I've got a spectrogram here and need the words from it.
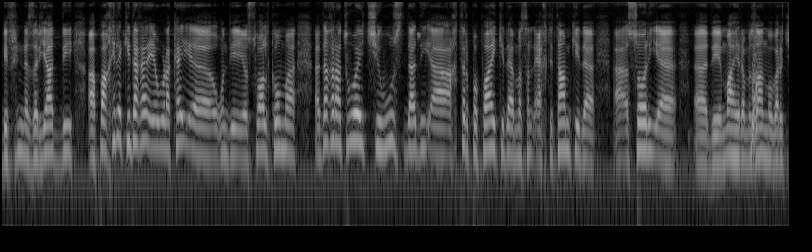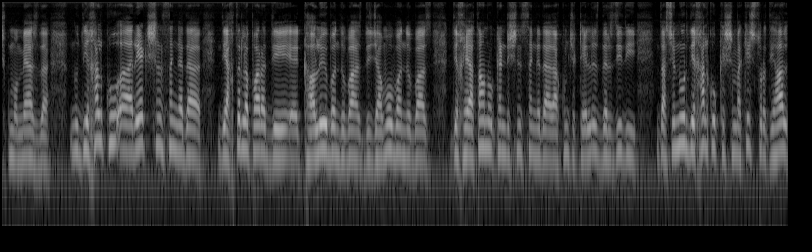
ډیفرنٹ نظریات دي. په اخره کې دغه وړکای غوندي یو سوال کوم دغه راتوي چې اوس د اختر په پای کې د مثلا اختتام کې د سوري د ماه رمضان مبارک کوم میاش ده. نو د خلکو ریاکشن څنګه ده؟ د اختر لپاره د کالو بندوباس د جامو بندوباس د خیاطانو کنډیشن څنګه دا کوم چې ټیلرز درځي دي؟ د نور د خلکو کشمکش صورتحال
